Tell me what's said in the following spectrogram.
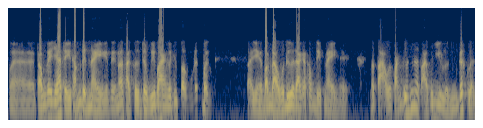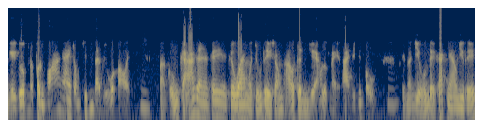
và trong cái giá trị thẩm định này thì nói thật từ trường ủy ban của chúng tôi cũng rất mừng tại vì ban đầu đưa ra cái thông điệp này nó tạo cái phản ứng nó tạo cái dư luận rất là ghê gớm nó phân hóa ngay trong chính đại biểu quốc hội yeah. Dạ. và cũng cả cái, cái cơ quan mà chủ trì soạn thảo trình dự án luật này thay cho chính phủ yeah. thì nó nhiều vấn đề khác nhau như thế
